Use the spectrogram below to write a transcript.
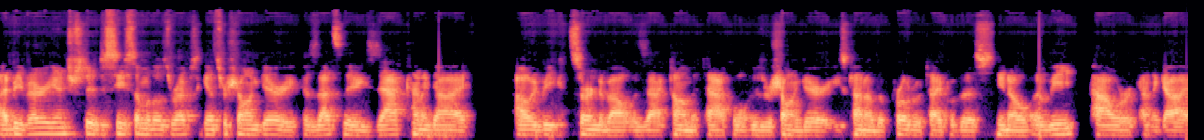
I'd be very interested to see some of those reps against Rashan Gary because that's the exact kind of guy I would be concerned about with Zach Tom at tackle, who's Rashan Gary. He's kind of the prototype of this, you know, elite power kind of guy.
